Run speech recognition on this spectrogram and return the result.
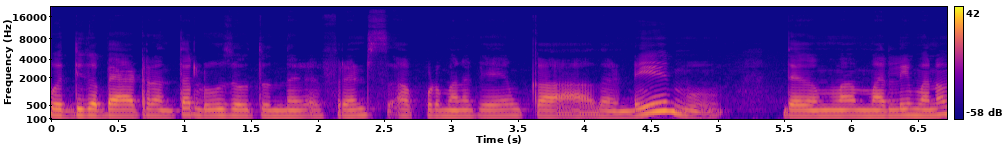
కొద్దిగా బ్యాటర్ అంతా లూజ్ అవుతుంది ఫ్రెండ్స్. అప్పుడు మనకి ఏం కాదండి మళ్ళీ మనం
